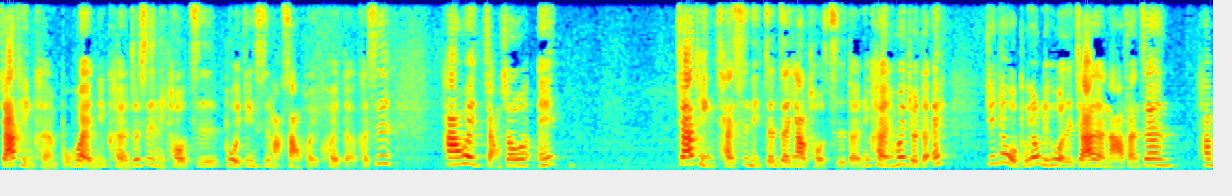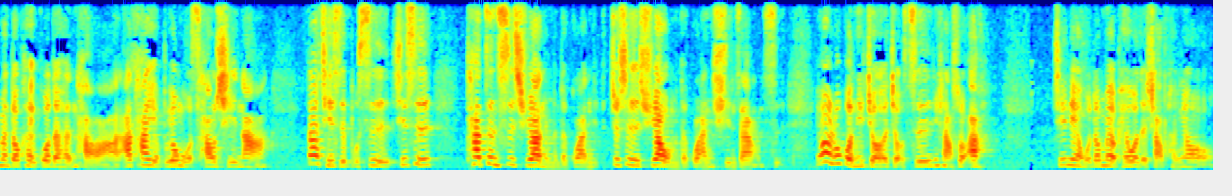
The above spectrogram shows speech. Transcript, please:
家庭可能不会，你可能就是你投资不一定是马上回馈的。可是他会讲说，哎，家庭才是你真正要投资的。你可能会觉得，哎，今天我不用理我的家人啊，反正他们都可以过得很好啊，啊，他也不用我操心啊。但其实不是，其实。他正是需要你们的关，就是需要我们的关心这样子。因为如果你久而久之，你想说啊，今年我都没有陪我的小朋友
